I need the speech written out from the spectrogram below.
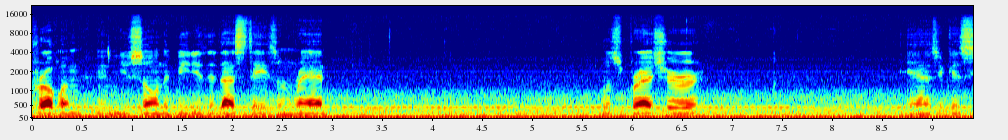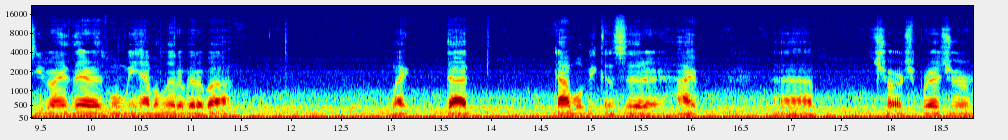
problem and you saw in the video that that stays on red. Boost pressure. Yeah as you can see right there is when we have a little bit of a like that that will be considered high uh, charge pressure.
